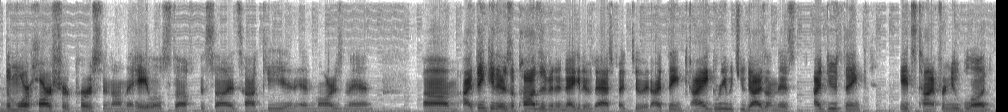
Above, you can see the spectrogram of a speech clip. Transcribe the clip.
the more harsher person on the Halo stuff, besides Haki and, and Marsman. Um, I think there's a positive and a negative aspect to it. I think I agree with you guys on this. I do think it's time for new blood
